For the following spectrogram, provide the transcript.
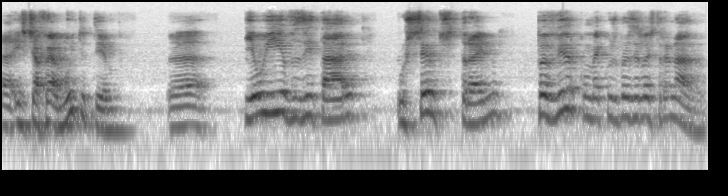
uh, isto já foi há muito tempo, uh, eu ia visitar os centros de treino para ver como é que os brasileiros treinavam.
